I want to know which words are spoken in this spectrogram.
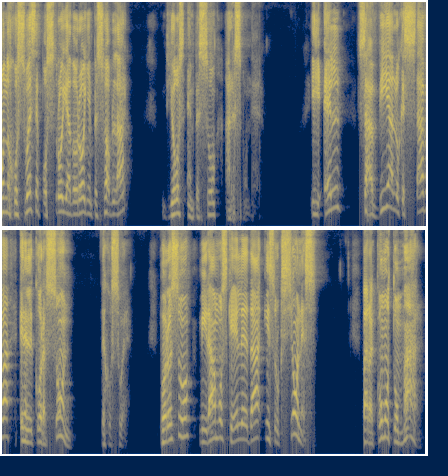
Cuando Josué se postró y adoró y empezó a hablar, Dios empezó a responder. Y Él sabía lo que estaba en el corazón de Josué. Por eso miramos que Él le da instrucciones para cómo tomar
